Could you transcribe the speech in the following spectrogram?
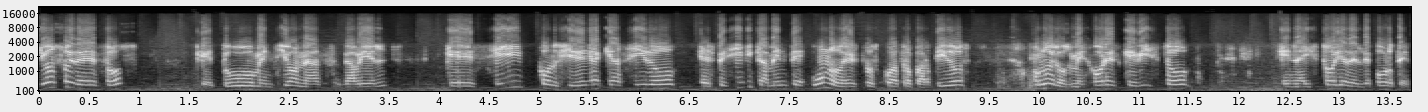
yo soy de esos que tú mencionas, Gabriel, que sí considera que ha sido específicamente uno de estos cuatro partidos, uno de los mejores que he visto en la historia del deporte,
